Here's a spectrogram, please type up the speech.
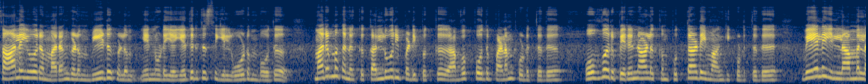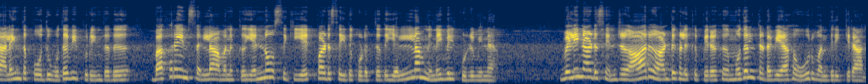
சாலையோர மரங்களும் வீடுகளும் என்னுடைய எதிர் திசையில் ஓடும்போது மருமகனுக்கு கல்லூரி படிப்புக்கு அவ்வப்போது பணம் கொடுத்தது ஒவ்வொரு பெருநாளுக்கும் புத்தாடை வாங்கி கொடுத்தது வேலை இல்லாமல் அலைந்தபோது உதவி புரிந்தது பஹ்ரைன் செல்ல அவனுக்கு என்ஓசிக்கு ஏற்பாடு செய்து கொடுத்தது எல்லாம் நினைவில் குழுவின. வெளிநாடு சென்று ஆறு ஆண்டுகளுக்கு பிறகு முதல் தடவையாக ஊர் வந்திருக்கிறான்.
